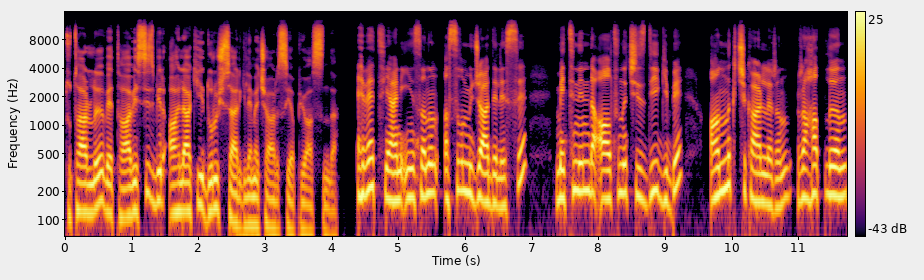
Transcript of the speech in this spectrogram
tutarlı ve tavizsiz bir ahlaki duruş sergileme çağrısı yapıyor aslında. Evet yani insanın asıl mücadelesi metinin de altını çizdiği gibi anlık çıkarların, rahatlığın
